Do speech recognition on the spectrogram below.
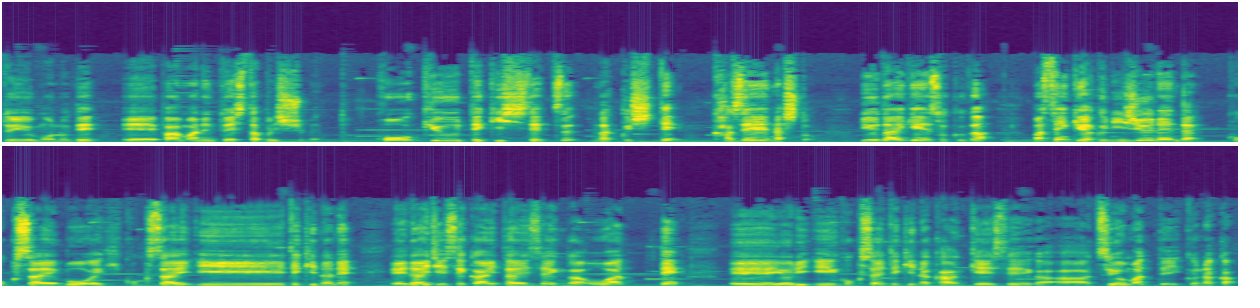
というもので、パーマネントエスタブリッシュメント、恒久的施設なくして課税なしという大原則が、まあ、1920年代国際貿易、国際的なね、第一次世界大戦が終わって、えー、より国際的な関係性が強まっていく中、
